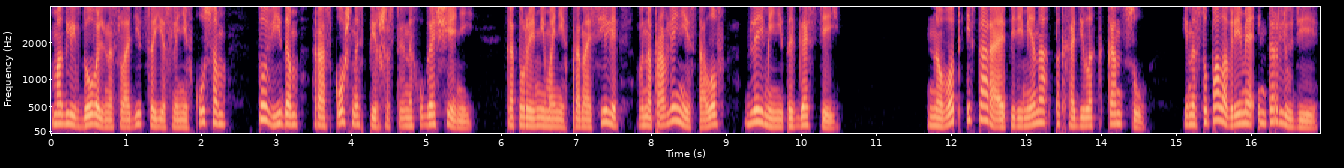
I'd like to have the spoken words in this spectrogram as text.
могли вдоволь насладиться, если не вкусом, то видом роскошных пиршественных угощений, которые мимо них проносили в направлении столов для именитых гостей. Но вот и вторая перемена подходила к концу, и наступало время интерлюдии,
